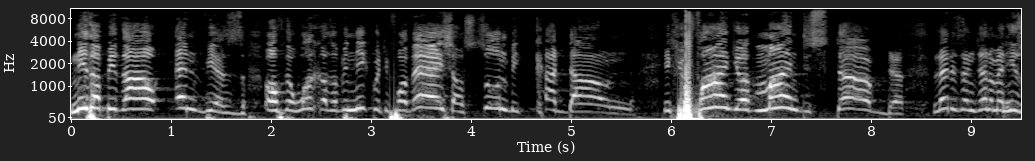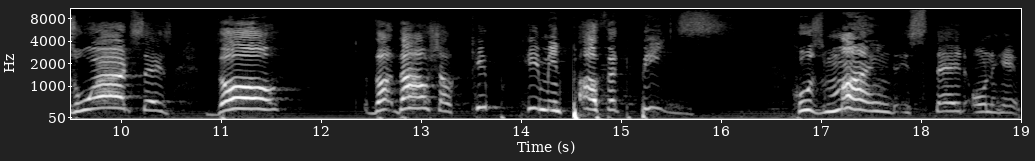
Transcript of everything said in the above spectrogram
neither be thou envious of the workers of iniquity, for they shall soon be cut down. If you find your mind disturbed, ladies and gentlemen, his word says, Though thou shalt keep him in perfect peace, whose mind is stayed on him.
